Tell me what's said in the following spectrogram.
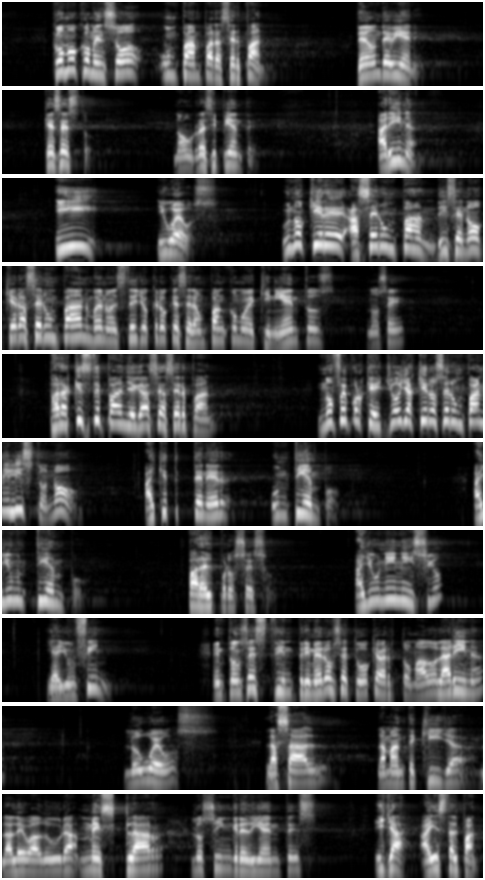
¿Cómo comenzó un pan para hacer pan? ¿De dónde viene? ¿Qué es esto? No, un recipiente. Harina y, y huevos. Uno quiere hacer un pan, dice, no, quiero hacer un pan, bueno, este yo creo que será un pan como de 500, no sé. Para que este pan llegase a ser pan, no fue porque yo ya quiero ser un pan y listo, no. Hay que tener un tiempo. Hay un tiempo para el proceso. Hay un inicio y hay un fin. Entonces, primero se tuvo que haber tomado la harina, los huevos, la sal, la mantequilla, la levadura, mezclar los ingredientes y ya, ahí está el pan.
